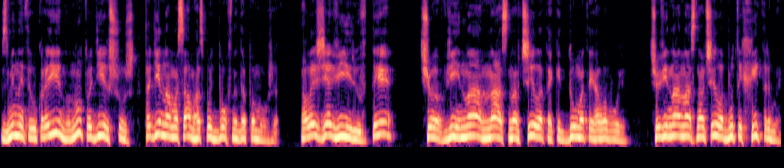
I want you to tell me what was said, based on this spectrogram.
змінити Україну, ну тоді що ж, тоді нам і сам Господь Бог не допоможе. Але ж я вірю в те, що війна нас навчила таки думати головою, що війна нас навчила бути хитрими,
